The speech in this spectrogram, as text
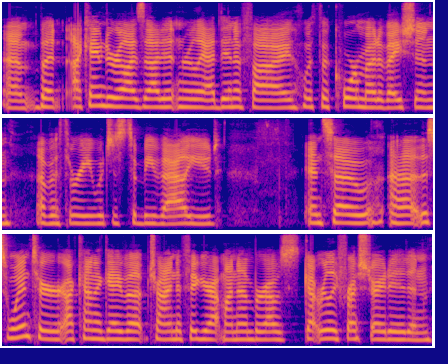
Um, but I came to realize that I didn't really identify with the core motivation of a three, which is to be valued. And so uh, this winter, I kind of gave up trying to figure out my number. I was got really frustrated and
